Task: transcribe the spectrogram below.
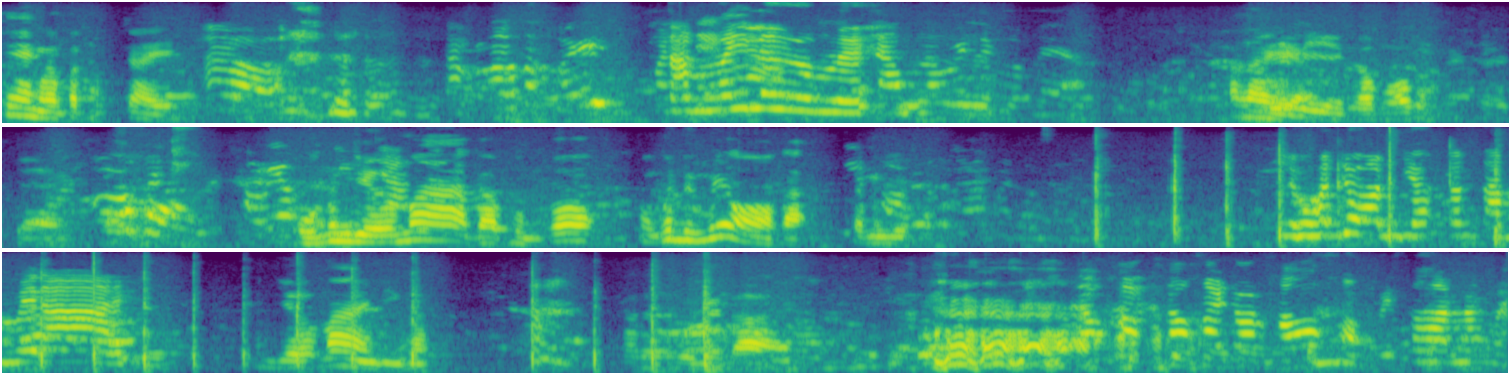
แกล้งแล้วประทับใจ เออจำเราแบบเฮ้ยจำไม่ลืมเลย จำเราไม่ลืมเลยอะอะไรไม่อะมีครับเพราะผมไม่เคยแกล้งโอ้โหเขายังโอ้มันเยอะมากอะผมก็ผมก็นึกไม่ออกอะแต่มันเยอะหรือว่าโดนเยอะจนจำไม่ได้ มันเยอะมากจริงๆครับ ก็เลยพูดไม่ได้เราเคยเราเคยโดนเขาเอาของไปซ่อนบ้างไหม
